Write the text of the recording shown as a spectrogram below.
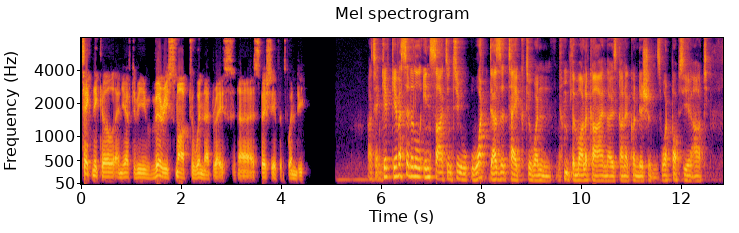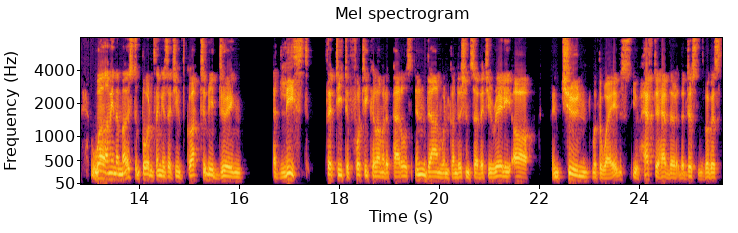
technical, and you have to be very smart to win that race, uh, especially if it's windy. Say give give us a little insight into what does it take to win the Molokai in those kind of conditions. What pops you out? Well, I mean, the most important thing is that you've got to be doing at least 30 to 40 kilometer paddles in downwind conditions so that you really are in tune with the waves. You have to have the, the distance because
